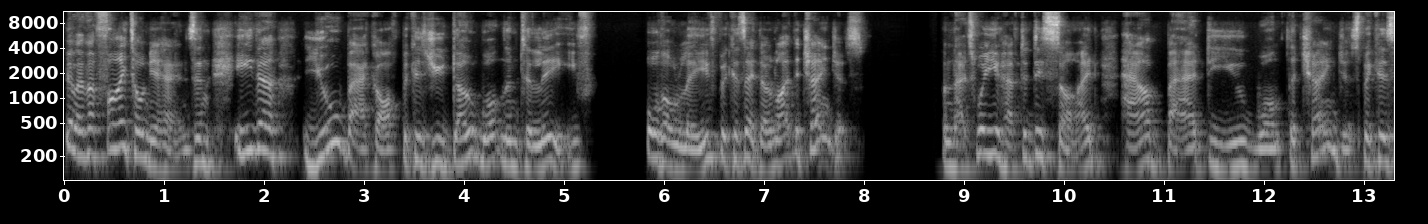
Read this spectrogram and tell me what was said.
You'll have a fight on your hands, and either you'll back off because you don't want them to leave, or they'll leave because they don't like the changes. And that's where you have to decide how bad do you want the changes? Because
